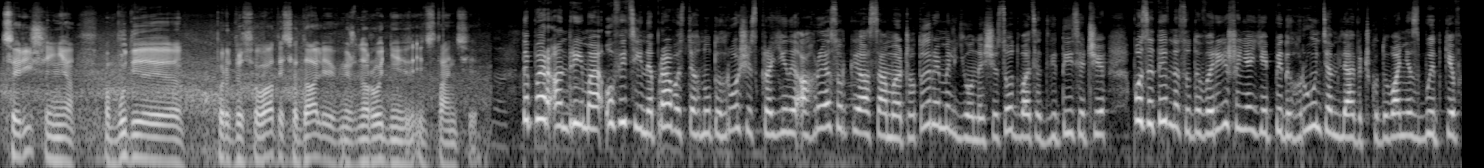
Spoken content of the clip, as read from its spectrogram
це рішення буде передресуватися далі в міжнародні інстанції. Тепер Андрій має офіційне право стягнути гроші з країни-агресорки, а саме 4 мільйони 622 тисячі. Позитивне судове рішення є підґрунтям для відшкодування збитків.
